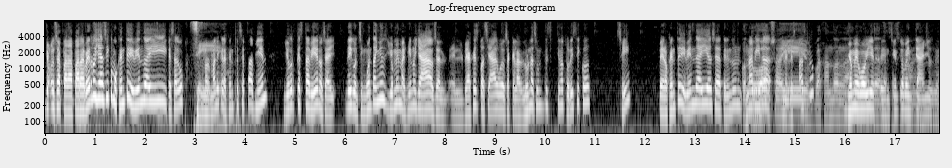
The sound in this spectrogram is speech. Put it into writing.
Yo, o sea, para, para verlo ya así como gente viviendo ahí, que es algo normal y que la gente sepa bien, yo creo que está bien. O sea, digo, en 50 años yo me imagino ya, o sea, el, el viaje espacial, güey, o sea, que la Luna sea un destino turístico, sí, pero gente viviendo ahí, o sea, teniendo una vida en el espacio, yo me voy este, en 120 años, güey.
